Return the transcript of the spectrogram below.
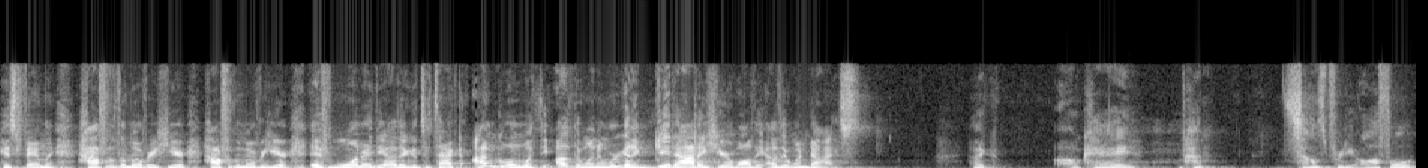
his family, half of them over here, half of them over here. If one or the other gets attacked, I'm going with the other one and we're going to get out of here while the other one dies. Like, okay, that sounds pretty awful.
